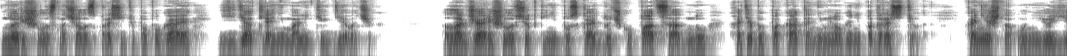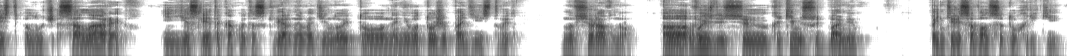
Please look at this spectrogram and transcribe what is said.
но решила сначала спросить у попугая, едят ли они маленьких девочек. Ладжа решила все-таки не пускать дочь купаться одну, хотя бы пока та немного не подрастет. Конечно, у нее есть луч Салары, и если это какой-то скверный водяной, то на него тоже подействует, но все равно. «А вы здесь э, какими судьбами?» – поинтересовался дух реки.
